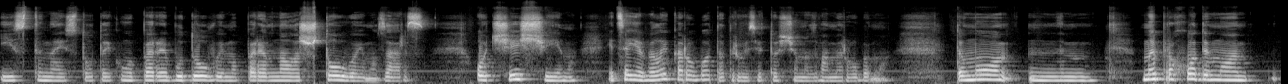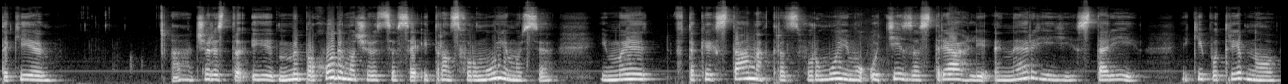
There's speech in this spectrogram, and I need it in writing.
істинна істота, яку ми перебудовуємо, переналаштовуємо зараз, очищуємо. І це є велика робота, друзі, то, що ми з вами робимо. Тому ми проходимо такі Через і ми проходимо через це все і трансформуємося, і ми в таких станах трансформуємо оті застряглі енергії старі, які потрібно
